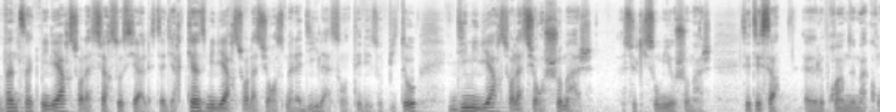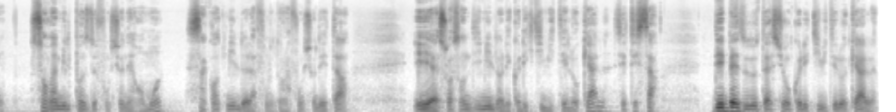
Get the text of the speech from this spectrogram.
25 milliards sur la sphère sociale, c'est-à-dire 15 milliards sur l'assurance maladie, la santé, les hôpitaux, 10 milliards sur l'assurance chômage, ceux qui sont mis au chômage. C'était ça, euh, le programme de Macron. 120 000 postes de fonctionnaires en moins, 50 000 de la, dans la fonction d'État et 70 euh, 000 dans les collectivités locales, c'était ça. Des baisses de dotation aux collectivités locales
